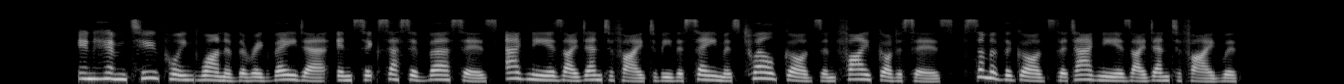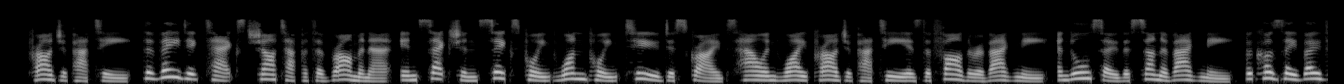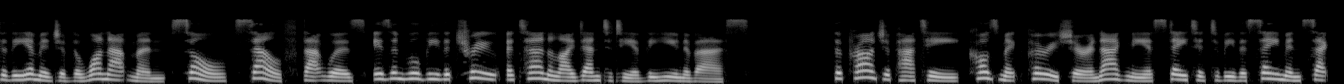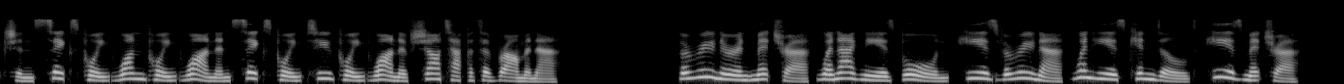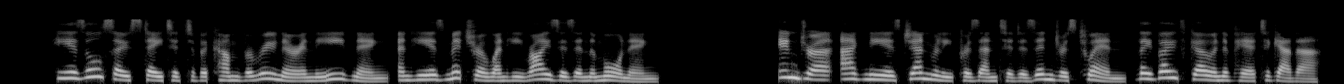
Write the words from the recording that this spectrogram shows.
In hymn 2.1 of the Rigveda, in successive verses, Agni is identified to be the same as twelve gods and five goddesses. Some of the gods that Agni is identified with, Prajapati. The Vedic text Shatapatha Brahmana, in section 6.1.2 describes how and why Prajapati is the father of Agni, and also the son of Agni, because they both are the image of the one Atman, soul, self, that was, is and will be the true, eternal identity of the universe. The Prajapati, cosmic Purusha and Agni are stated to be the same in sections 6.1.1 and 6.2.1 of Shatapatha Brahmana. Varuna and Mitra, when Agni is born, he is Varuna, when he is kindled, he is Mitra. He is also stated to become Varuna in the evening, and he is Mitra when he rises in the morning. Indra, Agni is generally presented as Indra's twin, they both go and appear together.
